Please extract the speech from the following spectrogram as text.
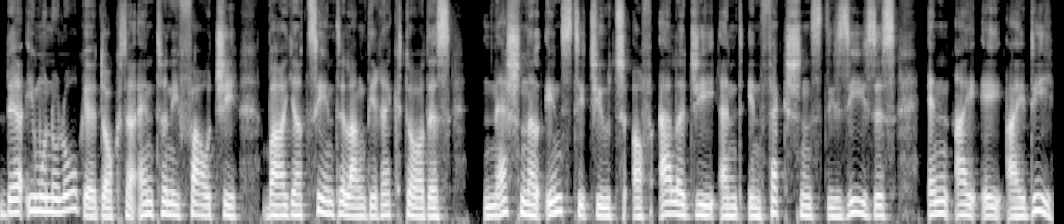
Der Immunologe Dr. Anthony Fauci war jahrzehntelang Direktor des National Institute of Allergy and Infectious Diseases NIAID,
